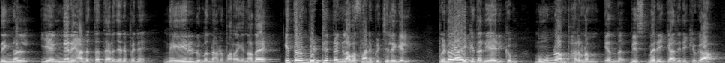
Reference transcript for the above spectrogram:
നിങ്ങൾ എങ്ങനെ അടുത്ത തെരഞ്ഞെടുപ്പിനെ നേരിടുമെന്നാണ് പറയുന്നത്. ഇത്തരം വിഡ്ഢിത്തങ്ങൾ അവസാനിപ്പിച്ചില്ലെങ്കിൽ പിണറായിക്ക് തന്നെയായിരിക്കും മൂന്നാം ഭരണം എന്ന് വിസ്മരിക്കാതിരിക്കുക.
